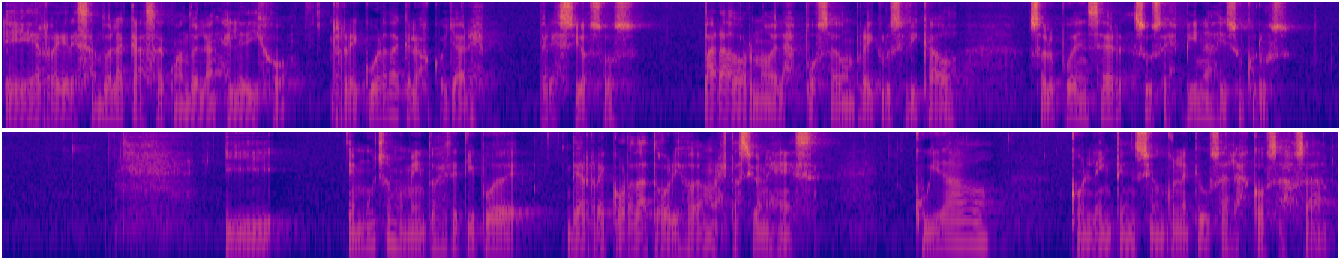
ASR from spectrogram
eh, regresando a la casa cuando el ángel le dijo, recuerda que los collares preciosos para adorno de la esposa de un rey crucificado solo pueden ser sus espinas y su cruz. Y en muchos momentos este tipo de, de recordatorios o de amonestaciones es, cuidado con la intención con la que usas las cosas. O sea,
